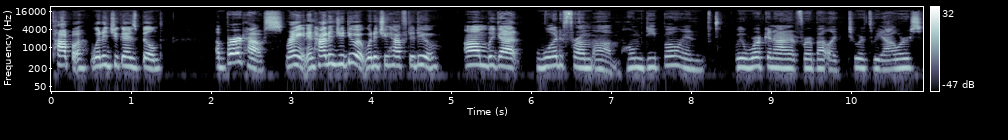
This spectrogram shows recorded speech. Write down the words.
Papa, what did you guys build? A birdhouse. Right. And how did you do it? What did you have to do? Um, we got wood from um Home Depot, and we were working on it for about like two or three hours.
